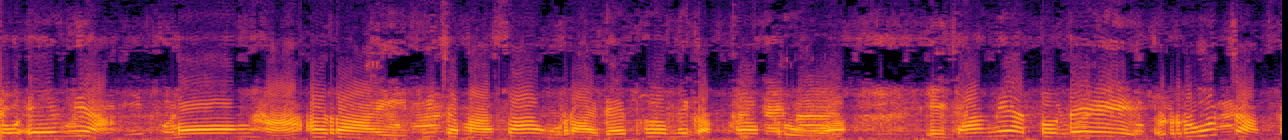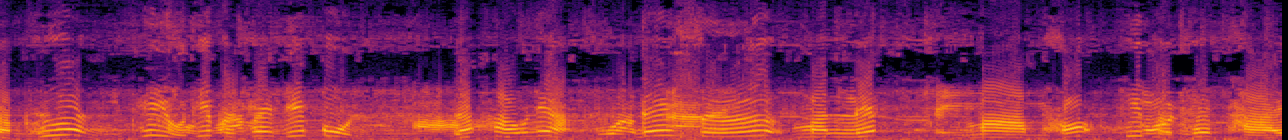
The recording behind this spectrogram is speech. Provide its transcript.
ตัวเองเนี่ยมองหาอะไรที่จะมาสร้างรายได้เพิ่มให้กับครอบครัว อีกทั้งเนี่ยตนได้รู้จักกับเพื่อนที่อยู่ที่ประเทศญี่ปุ่น แล้วเขาเนี่ยได้ซื้อเมล็ดมาเพาะที่ประเทศไทย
